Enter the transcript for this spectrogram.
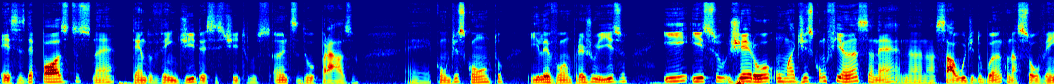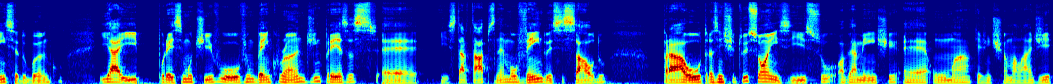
esses depósitos, né? tendo vendido esses títulos antes do prazo é, com desconto e levou a um prejuízo. E isso gerou uma desconfiança né, na, na saúde do banco, na solvência do banco. E aí, por esse motivo, houve um bank run de empresas é, e startups, né, movendo esse saldo para outras instituições. E isso, obviamente, é uma que a gente chama lá de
